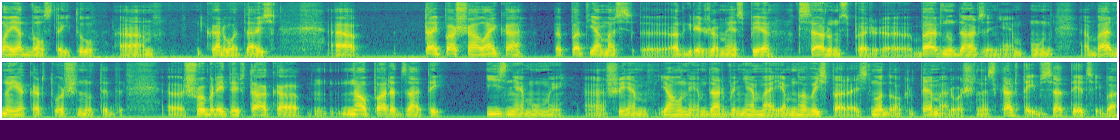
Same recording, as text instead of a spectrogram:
lai atbalstītu karotājus. Tā pašā laikā, pat ja mēs atgriežamies pie sarunas par bērnu dārzeņiem un bērnu iekārtošanu, tad šobrīd ir tā, ka nav paredzēti izņēmumi šiem jauniem darba ņēmējiem no vispārējais nodokļu piemērošanas kārtības attiecībā.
